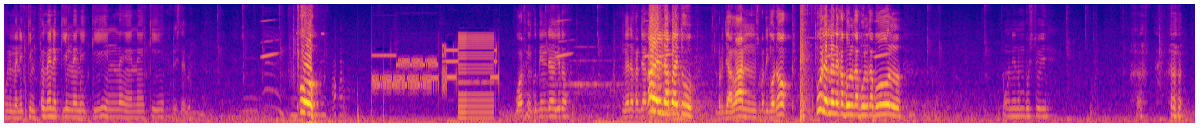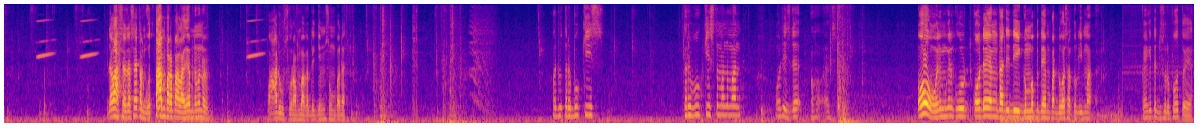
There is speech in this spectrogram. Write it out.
Oh, ini manekin. Eh, manekin, manekin, manekin. Udah step. Oh. Gua harus ngikutin dia gitu. Nggak ada kerjaan. Ah, ini apa itu? Berjalan seperti godok. Udah mana kabul kabul kabul. Oh, ini nembus cuy. Udahlah, saya setan gue tampar palanya bener-bener. Waduh, suram banget di game sumpah dah. Waduh, terbukis. Terbukis, teman-teman. What is that? Oh, X. Oh, ini mungkin kode yang tadi digembok itu yang 4215. Kayaknya kita disuruh foto ya.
